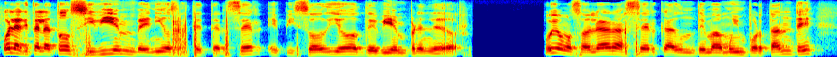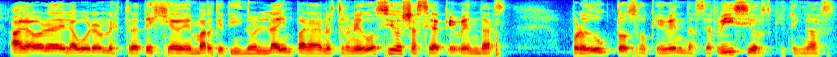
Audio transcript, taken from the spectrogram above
Hola, ¿qué tal a todos y bienvenidos a este tercer episodio de Bien Emprendedor? Hoy vamos a hablar acerca de un tema muy importante a la hora de elaborar una estrategia de marketing online para nuestro negocio, ya sea que vendas productos o que vendas servicios, que tengas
